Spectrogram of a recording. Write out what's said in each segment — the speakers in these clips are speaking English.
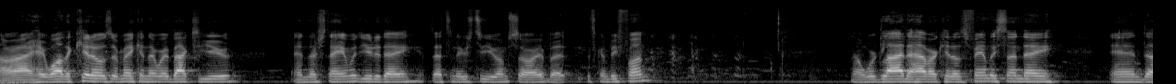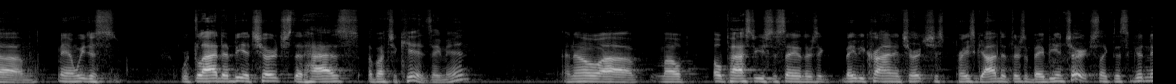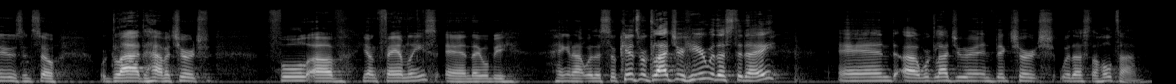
All right. Hey, while the kiddos are making their way back to you, and they're staying with you today, if that's news to you, I'm sorry, but it's going to be fun. Now, we're glad to have our kiddos Family Sunday, and um, man, we just we're glad to be a church that has a bunch of kids. Amen. I know uh, my old, old pastor used to say, "There's a baby crying in church." Just praise God that there's a baby in church. Like this is good news, and so we're glad to have a church full of young families, and they will be hanging out with us. So, kids, we're glad you're here with us today, and uh, we're glad you were in Big Church with us the whole time.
